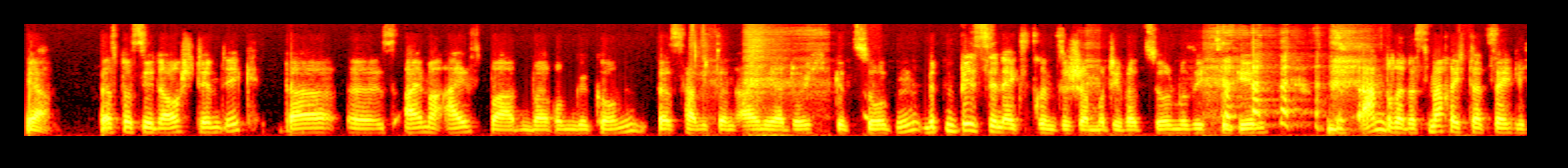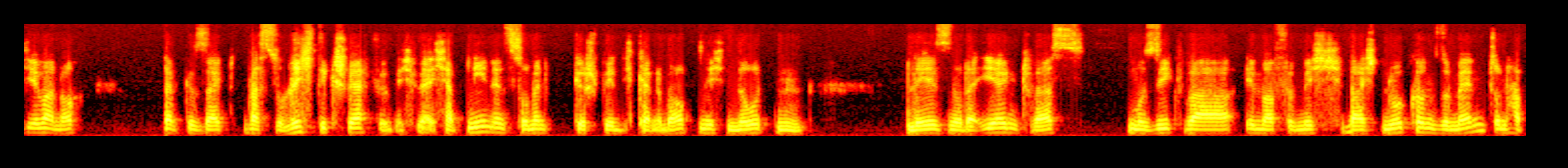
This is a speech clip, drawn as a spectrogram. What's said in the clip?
Ja, das passiert auch ständig. Da äh, ist einmal Eisbaden bei rumgekommen. Das habe ich dann ein Jahr durchgezogen. Mit ein bisschen extrinsischer Motivation, muss ich zugeben. Und das andere, das mache ich tatsächlich immer noch. Ich habe gesagt, was so richtig schwer für mich wäre. Ich habe nie ein Instrument gespielt. Ich kann überhaupt nicht Noten lesen oder irgendwas. Musik war immer für mich, war ich nur Konsument und habe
